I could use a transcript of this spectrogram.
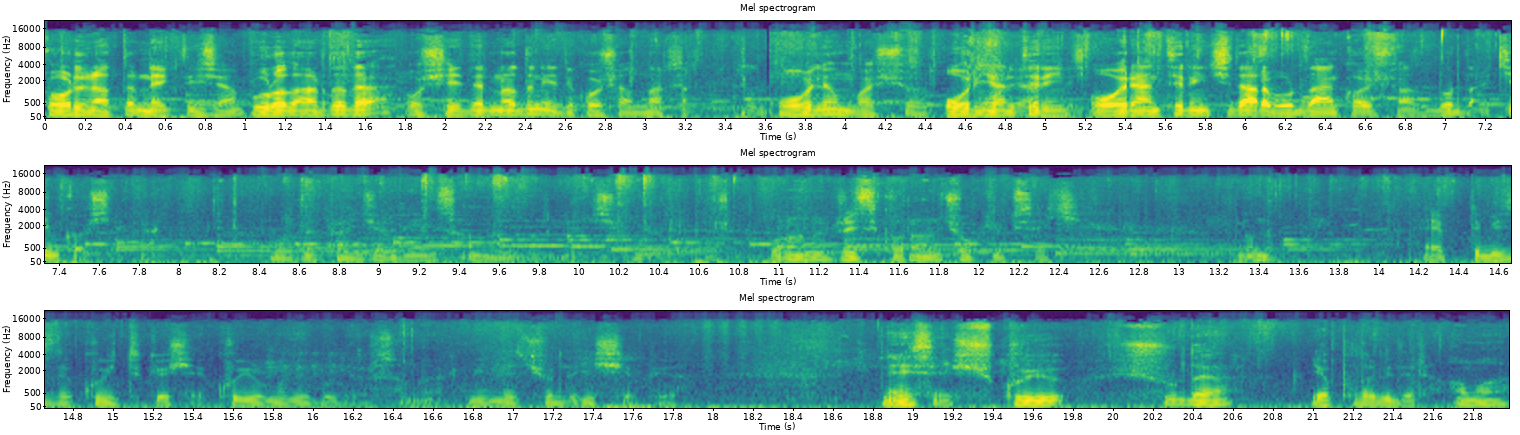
Koordinatlarını ekleyeceğim. Buralarda da o şeylerin adı neydi koşanlar? O ile mi başlıyor? Orientering. Orienteringçiler buradan koşmaz. Buradan kim koşacak? Burada pencerede insanlar var gerçekten. Buranın risk oranı çok yüksek. Hep de biz de kuytu köşe, kuyu muyu buluyoruz ama millet şurada iş yapıyor. Neyse şu kuyu şurada yapılabilir ama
